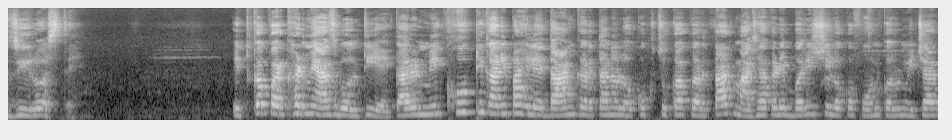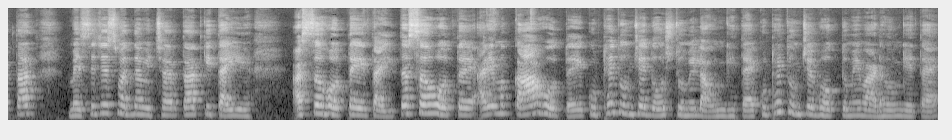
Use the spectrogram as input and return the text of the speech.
झिरो असते. इतकं परखड मी आज बोलतीये. कारण मी खूप ठिकाणी पाहिले दान करताना लोक चुका करतात माझ्याकडे बरीचशी लोक फोन करून विचारतात मेसेजेसमधनं विचारतात की ताई असं होतंय ताई तसं होतंय. अरे मग का होतंय? कुठे तुमचे दोष तुम्ही लावून घेताय? कुठे तुमचे भोग तुम्ही वाढवून घेताय?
